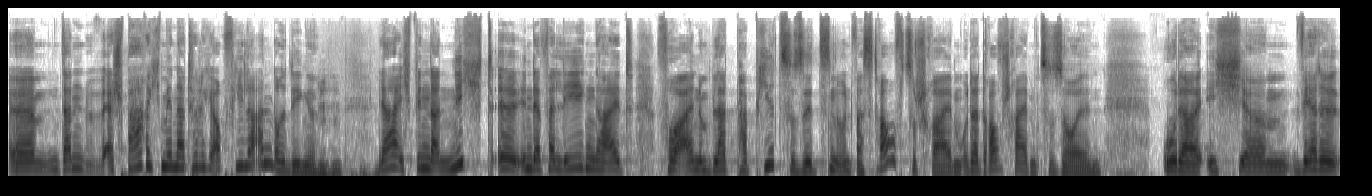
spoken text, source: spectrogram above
ähm, dann erspare ich mir natürlich auch viele andere Dinge. Mhm, mhm, ja, ich bin dann nicht äh, in der Verlegenheit, vor einem Blatt Papier zu sitzen und was draufzuschreiben oder draufschreiben zu sollen. Oder ich ähm, werde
